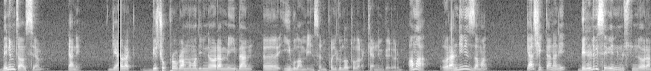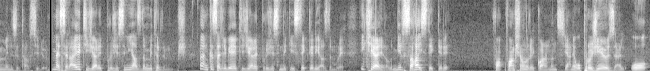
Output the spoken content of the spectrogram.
Benim tavsiyem yani genel olarak birçok programlama dilini öğrenmeyi ben e, iyi bulan bir insanım. Polyglot olarak kendimi görüyorum. Ama öğrendiğiniz zaman gerçekten hani belirli bir seviyenin üstünde öğrenmenizi tavsiye ediyorum. Mesela e-ticaret projesini yazdım bitirdim demiş. Ben kısaca bir e-ticaret projesindeki istekleri yazdım buraya. İkiye ayıralım. Bir saha istekleri, fun- functional requirements yani o projeye özel, o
